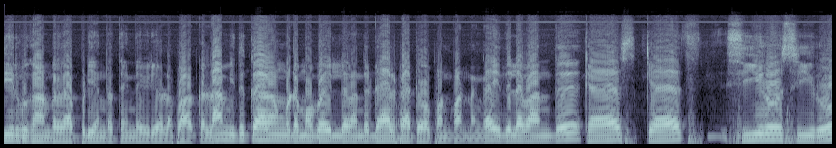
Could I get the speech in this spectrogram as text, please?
தீர்வு காண்றது அப்படின்றத இந்த வீடியோவில் பார்க்கலாம். இதுக்காக உங்களோட மொபைலில் வந்து டேல் பேட் ஓப்பன் பண்ணுங்கள் இதில் வந்து cash cash zero zero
